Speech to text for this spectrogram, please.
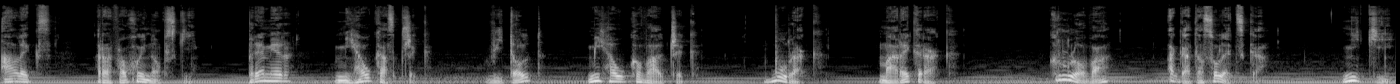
Aleks Rafał Chojnowski, premier Michał Kasprzyk, Witold Michał Kowalczyk, Burak Marek Rak, Królowa Agata Solecka, Niki.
